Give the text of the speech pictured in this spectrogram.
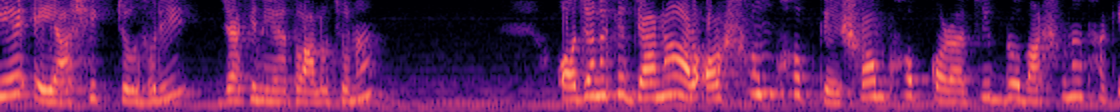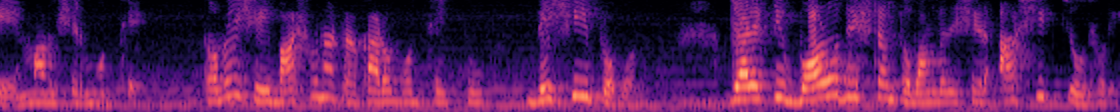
কে এই আশিক চৌধুরী যাকে নিয়ে এত আলোচনা? অজানাকে জানা আর অসম্ভবকে সম্ভব করা তীব্র বাসনা থাকে মানুষের মধ্যে। তবে সেই বাসনাটা কারও মধ্যে একটু বেশিই প্রবল, যার একটি বড় দৃষ্টান্ত বাংলাদেশের আশিক চৌধুরী।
